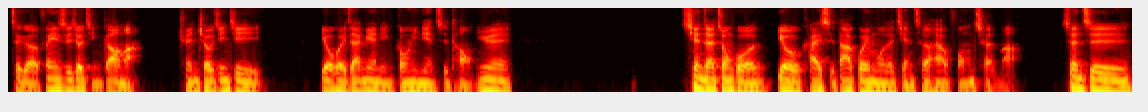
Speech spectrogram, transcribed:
这个分析师就警告嘛，全球经济。又会在面临供应链之痛，因为现在中国又开始大规模的检测还有封城嘛，甚至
